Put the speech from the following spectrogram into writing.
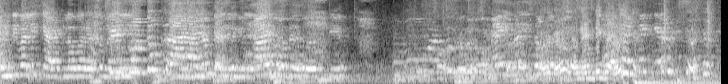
गंदी वाली कैट लवर है तो मैंने मैं ना ये सब अनएंडिंग है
